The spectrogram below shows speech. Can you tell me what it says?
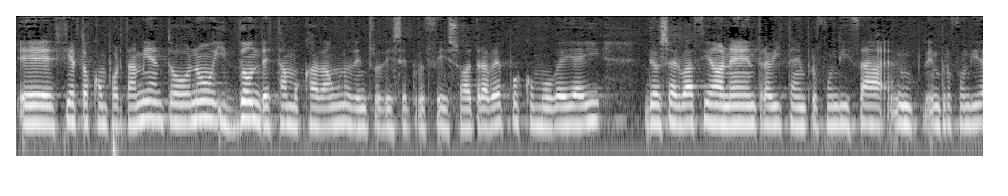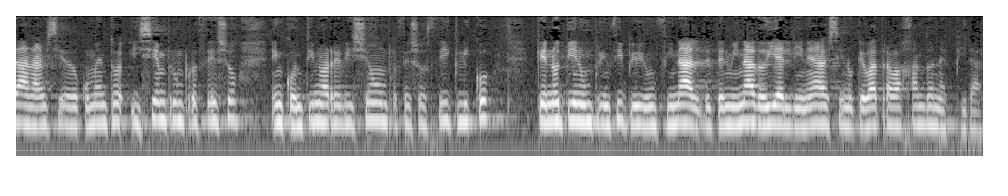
eh, ciertos comportamientos o no y dónde estamos cada uno dentro de ese proceso, a través, pues como veis ahí, de observaciones, entrevistas en profundidad, en profundidad, análisis de documentos y siempre un proceso en continua revisión, un proceso cíclico que no tiene un principio y un final determinado y es lineal, sino que va trabajando en espiral.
